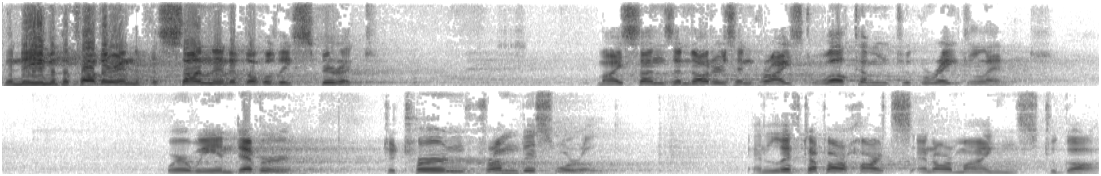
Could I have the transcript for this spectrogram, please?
The name of the Father, and of the Son, and of the Holy Spirit. My sons and daughters in Christ, welcome to Great Lent, where we endeavor to turn from this world and lift up our hearts and our minds to God.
